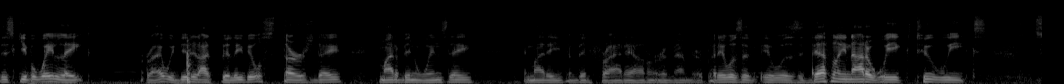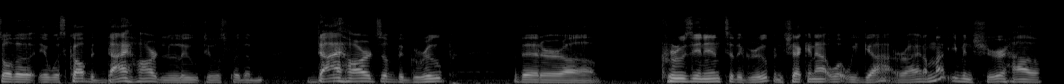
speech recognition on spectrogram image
this giveaway late, right? We did it, I believe it was Thursday, might have been Wednesday, it might have even been Friday, I don't remember, but it was a it was definitely not a week, two weeks. So the it was called the Die Hard Loot. It was for the diehards of the group that are uh, cruising into the group and checking out what we got. Right? I'm not even sure how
